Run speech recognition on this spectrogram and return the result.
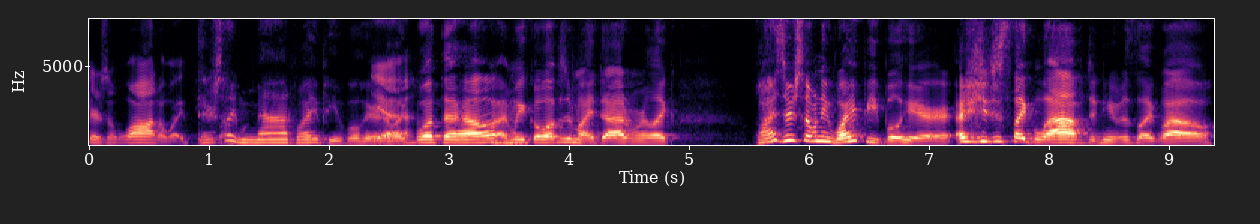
There's a lot of white people. there's like mad white people here. Yeah. Like, what the hell? And we Mhm. go up to my dad and we're like, why is there so many white people here? And he just like laughed and he was like, wow,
